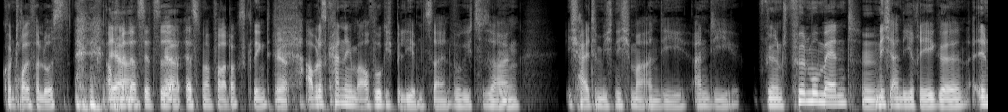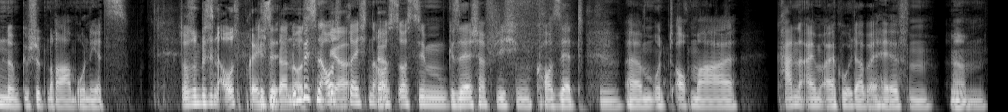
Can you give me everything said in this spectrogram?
Kontrollverlust, auch Ja, wenn das jetzt äh, ja. erstmal paradox klingt, Ja. aber das kann eben auch wirklich belebend sein, wirklich zu sagen, Mhm. ich halte mich nicht mal an die, an die, für, für einen Moment Mhm. nicht an die Regeln in einem bestimmten Rahmen, ohne jetzt So ein bisschen ausbrechen dann ein bisschen aus, ja, ausbrechen ja. Aus, aus dem gesellschaftlichen Korsett Mhm. ähm, und auch mal kann einem Alkohol dabei helfen, Mhm. ähm,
